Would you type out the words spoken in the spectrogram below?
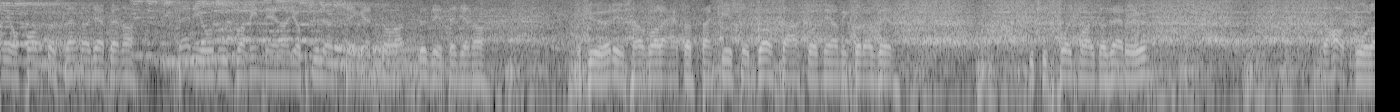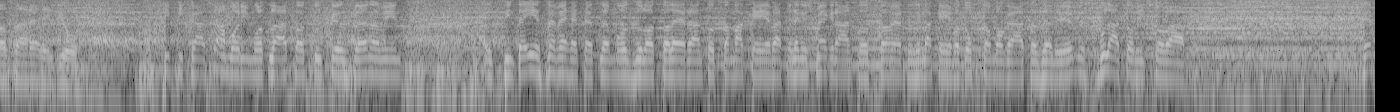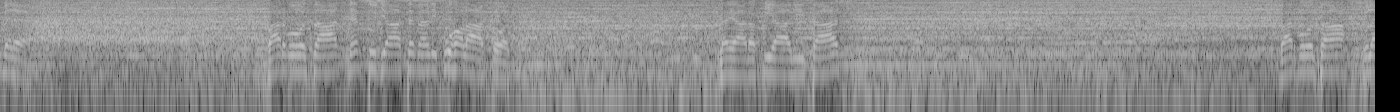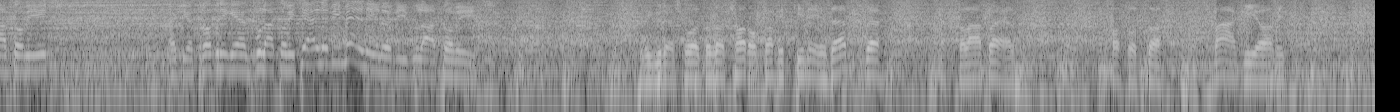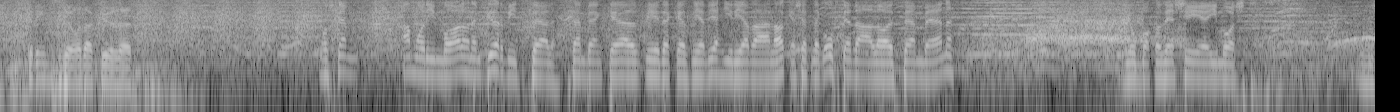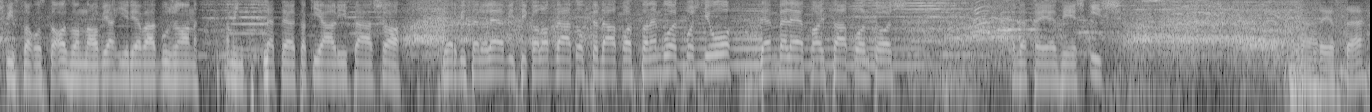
Nagyon fontos lenne, hogy ebben a periódusban minél nagyobb különbséget közé tegyen a, a győr, és abban lehet aztán később gazdálkodni, amikor azért kicsit fogy majd az erő. De 6 gól az már elég jó. A tipikás Amorimot láthattuk közben, amint egy szinte észrevehetetlen mozdulattal elrántotta Makejevát, vagy is megrántotta, mert azért Makejeva dobta magát az előbb. Bulatovics tovább. Dembele. Barbosa nem tudja átemelni Puhalákot. Lejár a kiállítás. Barbosa, Bulatovics, megjött Rodriguez, Bulatovics ellövi, mellé lövi Bulatovics. Pedig üres volt az a csarok, amit kinézett, de nem találta el. Hatott a mágia, amit Grimsby oda küldött. Most nem Amorimmal, hanem Görbitsel szemben kell védekeznie Vehirjevának, esetleg Oftedállal szemben. Jobbak az esélyei most és visszahozta azonnal Vjahirjevát Buzsan, amint letelt a kiállítása. Görbic elől elviszik a labdát, Oftedál passza nem volt most jó, Dembele ez hajszálpontos. A befejezés is. Már érte.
